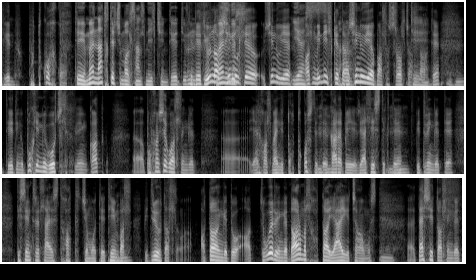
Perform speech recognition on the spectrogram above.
тэгээд бүтэхгүй байхгүй. Тий, маань наадах төр чинь бол санал нийлж байна. Тэгээд ер нь тэгээд ер нь шинэ үеэ шинэ үеэ олон миний хэлэх гээд байгаа шинэ үеэ боловсруулж боллоо те. Тэгээд ингээ бүх юмыг өөрчлөх юм год бурхан шиг бол ингээд ярих бол маний дутхгүй шүү дээ гара би реалистик тий бид нар ингээд тий decentralized hot ч юм уу тий тийм бол бидний хувьд бол одоо ингээд зүгээр ингээд нормал хотоо яа гэж байгаа хүмүүст дашит бол ингээд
